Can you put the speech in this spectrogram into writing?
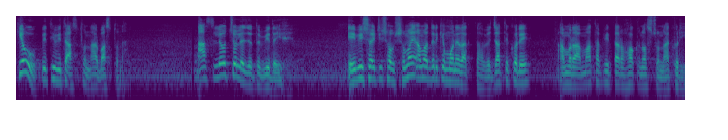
কেউ পৃথিবীতে আসতো না আর বাঁচত না। আসলেও চলে যেত বিদায়ী। এই বিষয়টি সবসময় আমাদেরকে মনে রাখতে হবে, যাতে করে আমরা মাতা পিতার হক নষ্ট না করি।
